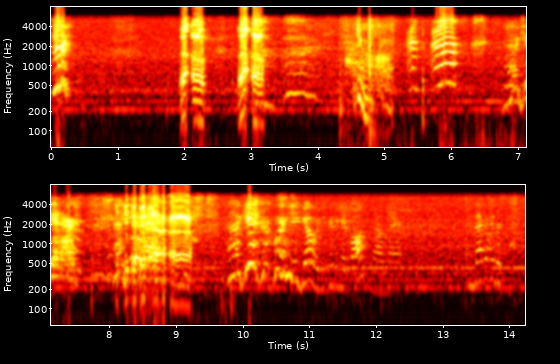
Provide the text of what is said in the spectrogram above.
three. Uh oh. Uh oh. I get her. Get her. Yeah. I get her. Where are you going? You're gonna get lost down there. Come back over this way.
